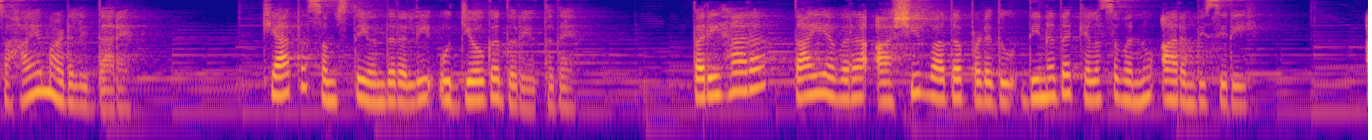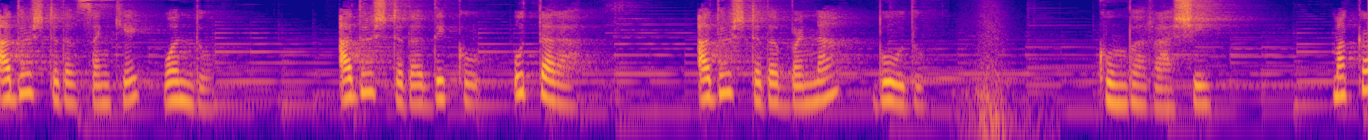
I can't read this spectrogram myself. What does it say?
ಸಹಾಯ ಮಾಡಲಿದ್ದಾರೆ. ಖ್ಯಾತ ಸಂಸ್ಥೆಯೊಂದರಲ್ಲಿ ಉದ್ಯೋಗ ದೊರೆಯುತ್ತದೆ. ಪರಿಹಾರ ತಾಯಿಯವರ ಆಶೀರ್ವಾದ ಪಡೆದು ದಿನದ ಕೆಲಸವನ್ನು ಆರಂಭಿಸಿರಿ. ಅದೃಷ್ಟದ ಸಂಖ್ಯೆ ಒಂದು. ಅದೃಷ್ಟದ ದಿಕ್ಕು ಉತ್ತರ. ಅದೃಷ್ಟದ ಬಣ್ಣ ಬೂದು. ಕುಂಭ ರಾಶಿ. ಮಕ್ಕಳ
